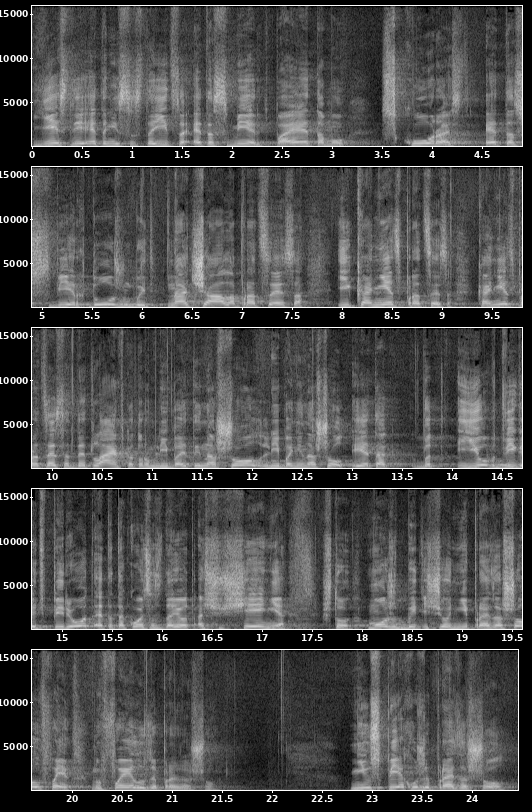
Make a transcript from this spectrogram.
Если это не состоится, это смерть. Поэтому скорость – это сверх должен быть начало процесса и конец процесса. Конец процесса – дедлайн, в котором либо ты нашел, либо не нашел. И это вот ее двигать вперед, это такое создает ощущение, что может быть еще не произошел фейл, но фейл уже произошел. Неуспех уже произошел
